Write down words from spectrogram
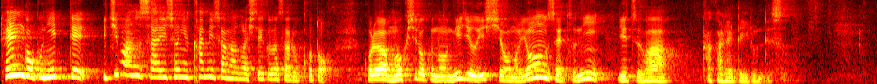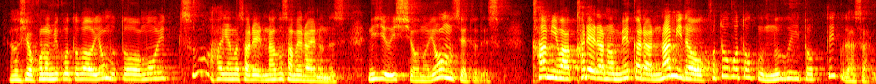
天国に行って一番最初に神様がしてくださること。これは黙示録の21章の4節に実は書かれているんです。私はこの御言葉を読むともういつも励まされ慰められるんです。21章の4節です。神は彼らの目から涙をことごとく拭い取ってくださる。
